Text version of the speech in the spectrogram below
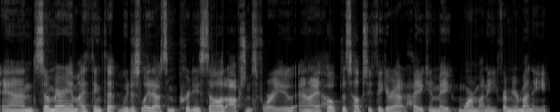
And so, Miriam, I think that we just laid out some pretty solid options for you, and I hope this helps you figure out how you can make more money from your money.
